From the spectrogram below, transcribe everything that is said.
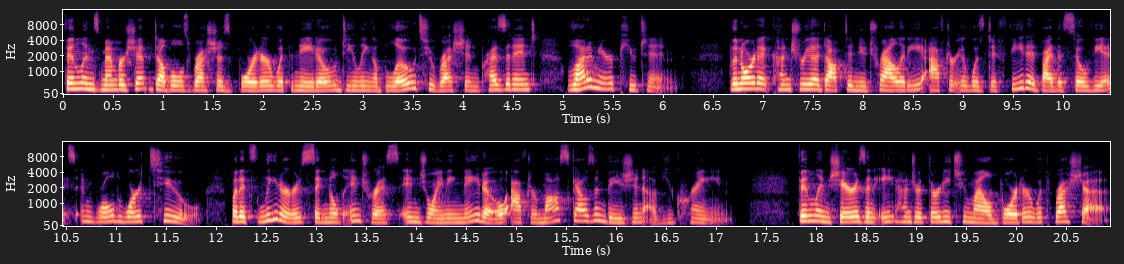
Finland's membership doubles Russia's border with NATO, dealing a blow to Russian President Vladimir Putin. The Nordic country adopted neutrality after it was defeated by the Soviets in World War II, but its leaders signaled interest in joining NATO after Moscow's invasion of Ukraine. Finland shares an 832 mile border with Russia.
